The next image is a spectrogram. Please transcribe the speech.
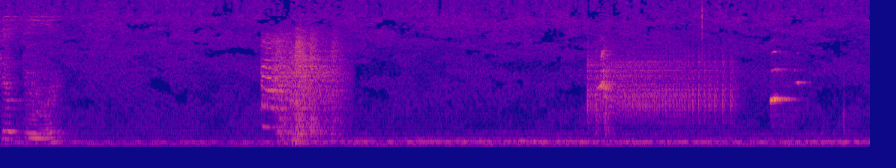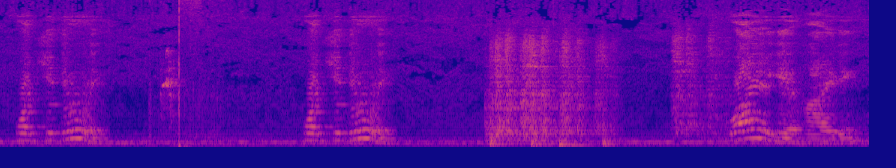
you doing? What you doing? What you doing? Why are you hiding?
